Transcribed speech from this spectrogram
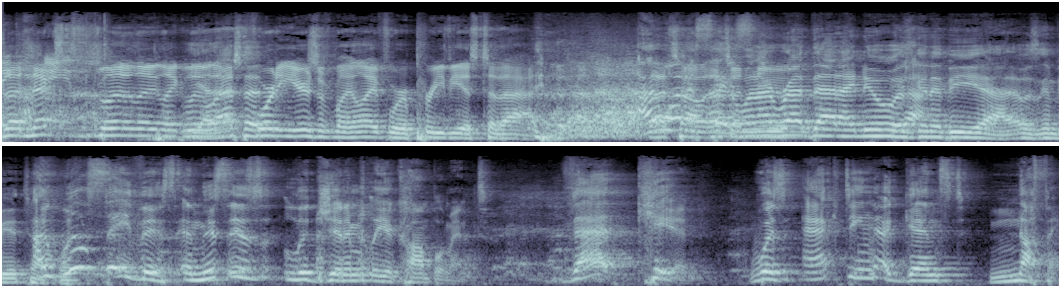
The next like, like the Yeah, last a- 40 years of my life were previous to that. I That's how- to that's say a When I read that, I knew it was Yeah. gonna be yeah, it was gonna be a tough I one. will say this, and this is legitimately a compliment. That kid was acting against nothing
